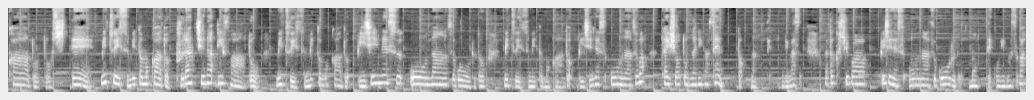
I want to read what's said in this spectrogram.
カードとして、三井住友カードプラチナリファード、三井住友カードビジネスオーナーズゴールド、三井住友カードビジネスオーナーズは対象となりませんとなっております。私はビジネスオーナーズゴールドを持っておりますが、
